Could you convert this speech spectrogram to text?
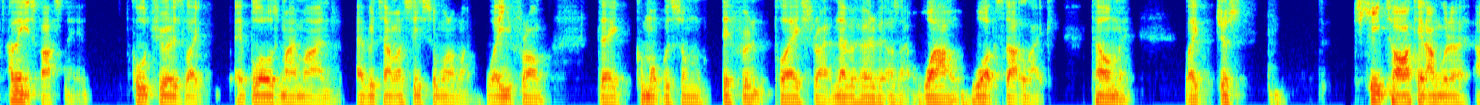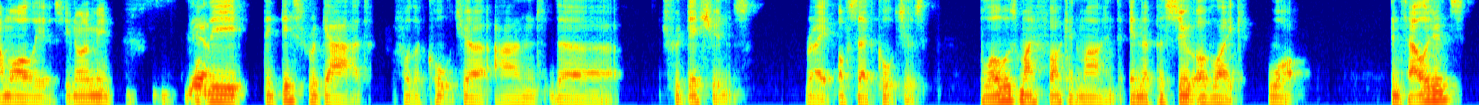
I think it's fascinating. Culture is like, it blows my mind. Every time I see someone, I'm like, where are you from? They come up with some different place, right? Never heard of it. I was like, wow, what's that like? Tell me. Like just keep talking. I'm gonna, I'm all ears. You know what I mean? Yeah. But the the disregard for the culture and the traditions, right, of said cultures blows my fucking mind in the pursuit of like what? Intelligence?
